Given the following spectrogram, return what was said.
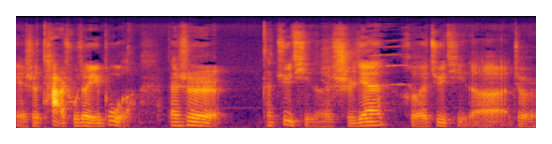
也是踏出这一步了。但是它具体的时间和具体的就是，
